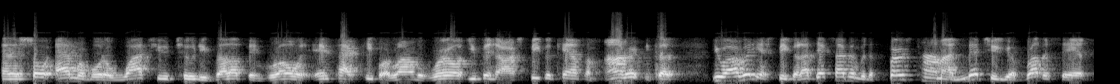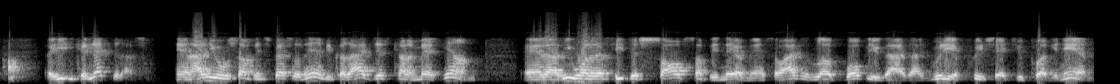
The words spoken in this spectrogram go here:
And it's so admirable to watch you two develop and grow and impact people around the world. You've been to our speaker camps. I'm honored because you're already a speaker. I, Dex, I remember the first time I met you, your brother said uh, he connected us. And I knew it was something special then because I just kind of met him. And uh, he wanted us, he just saw something there, man. So I just love both of you guys. I really appreciate you plugging in.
